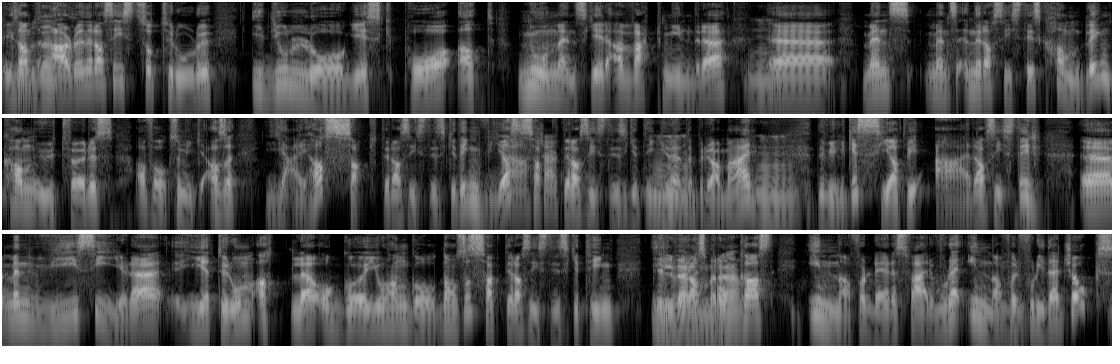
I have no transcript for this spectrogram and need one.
Ikke sant? 100%. Er du en rasist, så tror du ideologisk på at noen mennesker er verdt mindre, Mm. eh, mens, mens en rasistisk handling kan utføres av folk som ikke Altså, jeg har sagt rasistiske ting. Vi har Ja, sagt klart. rasistiske ting i Mm. dette programmet her. Det vil ikke si at vi er rasister, eh, men vi sier det i et rom. Atle og Johan Golden har også sagt rasistiske ting i deres podkast innafor deres sfære, hvor det er innafor fordi det er jokes.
